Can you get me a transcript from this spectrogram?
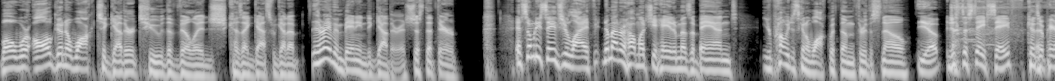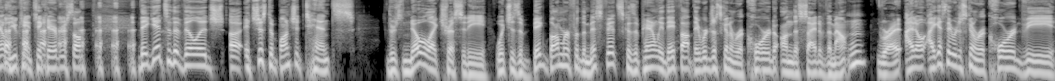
Well, we're all gonna walk together to the village because I guess we gotta. They're not even banding together. It's just that they're. If somebody saves your life, no matter how much you hate them as a band, you're probably just gonna walk with them through the snow Yep. just to stay safe because apparently you can't take care of yourself. They get to the village. Uh, it's just a bunch of tents. There's no electricity, which is a big bummer for the Misfits because apparently they thought they were just going to record on the side of the mountain. Right. I don't. I guess they were just going to record the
